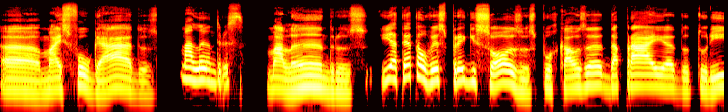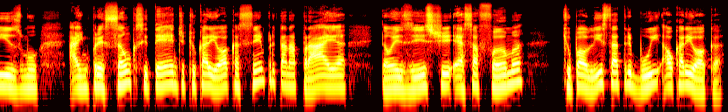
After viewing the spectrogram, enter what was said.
uh, mais folgados, Malandros. malandros e até talvez preguiçosos por causa da praia, do turismo. A impressão que se tem é de que o carioca sempre está na praia. Então existe essa fama que o paulista atribui ao carioca,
